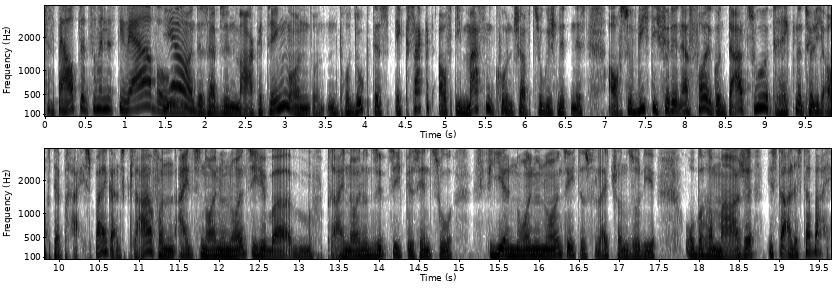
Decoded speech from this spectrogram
das behauptet zumindest die Werbung. Ja, und deshalb sind Marketing und, und ein Produkt, das exakt auf die Massenkundschaft zugeschnitten ist, auch so wichtig für den Erfolg. Und dazu trägt natürlich auch der Preis bei, ganz klar, von 1,99 über 3,79 bis hin zu 4,99, das ist vielleicht schon so die obere Marge, ist da alles dabei.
